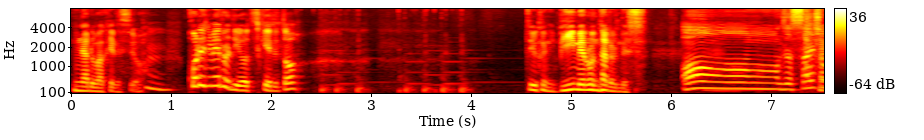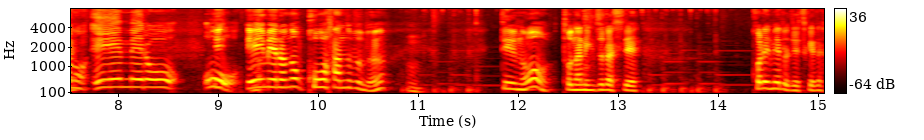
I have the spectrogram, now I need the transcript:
になるわけですよ。うんこれにメロディーをつけるとっていうふうに B メロになるんです。あーじゃあ最初の A メロを、A メロの後半の部分うんっていうのを隣にずらしてこれメロディーつけて。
